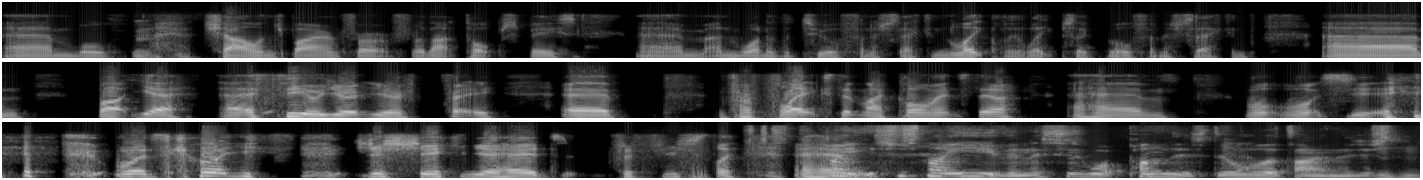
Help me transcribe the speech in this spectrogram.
um, will mm-hmm. challenge Bayern for, for that top space, um, and one of the two will finish second. Likely Leipzig will finish second. Um, but yeah, uh, Theo, you're you're pretty uh, perplexed at my comments there. Um, what, what's you, what's got you just shaking your head profusely? Um, it's just naive, and this is what pundits do yeah. all the time. They just. Mm-hmm.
